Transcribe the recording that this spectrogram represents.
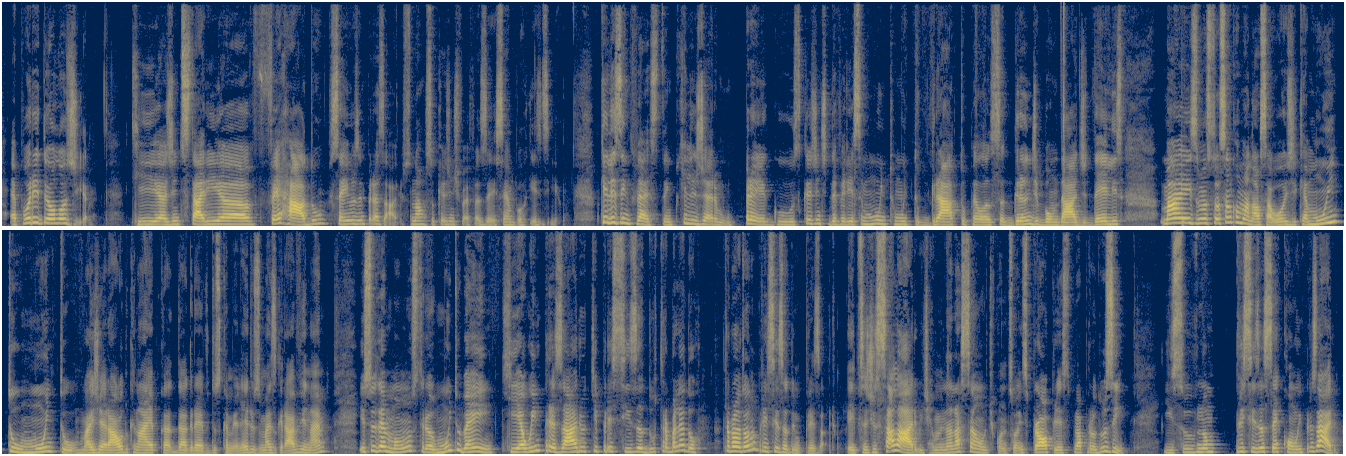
é por ideologia que a gente estaria ferrado sem os empresários. Nossa, o que a gente vai fazer sem a burguesia? Porque eles investem, porque eles geram empregos, que a gente deveria ser muito, muito grato pela essa grande bondade deles. Mas uma situação como a nossa hoje, que é muito, muito mais geral do que na época da greve dos caminhoneiros, mais grave, né? Isso demonstra muito bem que é o empresário que precisa do trabalhador. O trabalhador não precisa do empresário, ele precisa de salário, de remuneração, de condições próprias para produzir. Isso não precisa ser com o empresário.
